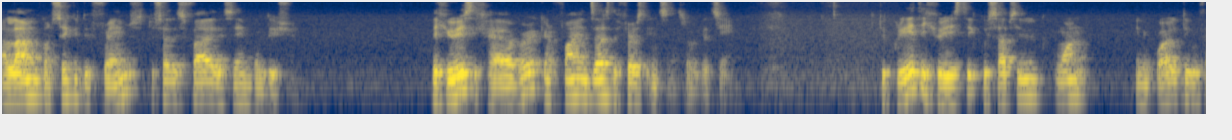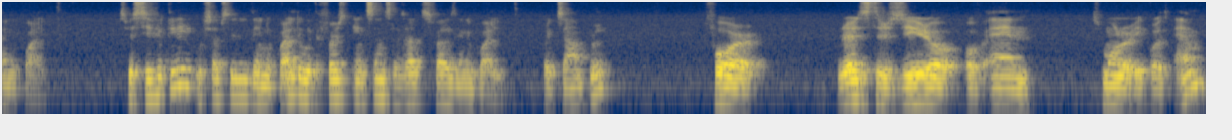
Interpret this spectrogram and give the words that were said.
allowing consecutive frames to satisfy the same condition. The heuristic, however, can find just the first instance of the chain. To create a heuristic, we substitute one inequality with an inequality. Specifically, we substitute the inequality with the first instance that satisfies the inequality. For example, for register 0 of n smaller equals m,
